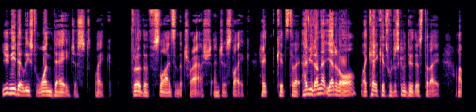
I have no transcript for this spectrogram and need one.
You need at least one day, just like throw the slides in the trash and just like, hey, kids, today, have you done that yet at all? Like, hey, kids, we're just going to do this today. Uh,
